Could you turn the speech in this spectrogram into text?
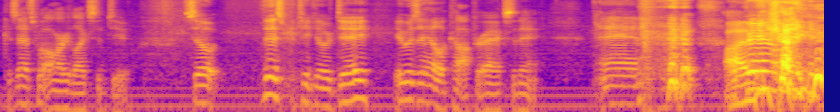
because that's what Ari likes to do. So this particular day, it was a helicopter accident, and apparently,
